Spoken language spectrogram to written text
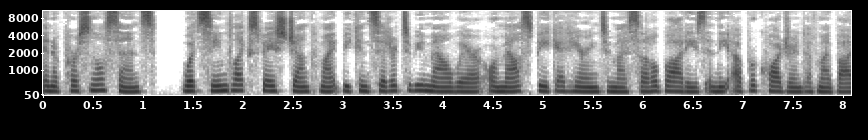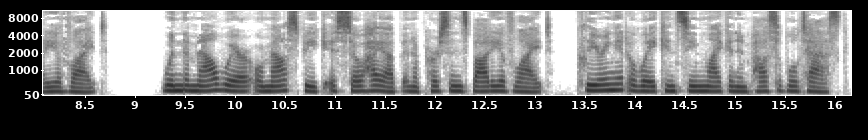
In a personal sense, what seemed like space junk might be considered to be malware or malspeak adhering to my subtle bodies in the upper quadrant of my body of light. When the malware or malspeak is so high up in a person's body of light, clearing it away can seem like an impossible task.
